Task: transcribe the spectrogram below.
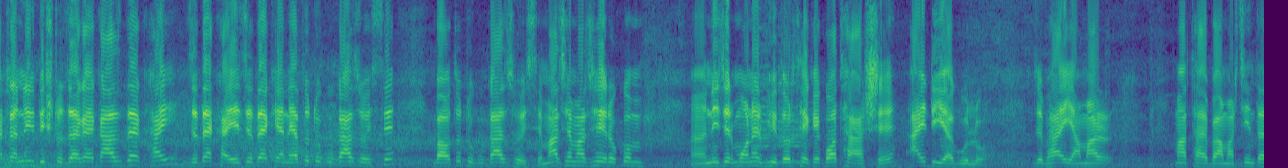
একটা নির্দিষ্ট জায়গায় কাজ দেখাই, যে দেখাই, এই যে দেখেন এতটুকু কাজ হয়েছে বা অতটুকু কাজ হয়েছে মাঝে মাঝে এরকম নিজের মনের ভিতর থেকে কথা আসে, আইডিয়াগুলো, যে ভাই আমার মাথায় বা আমার চিন্তা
